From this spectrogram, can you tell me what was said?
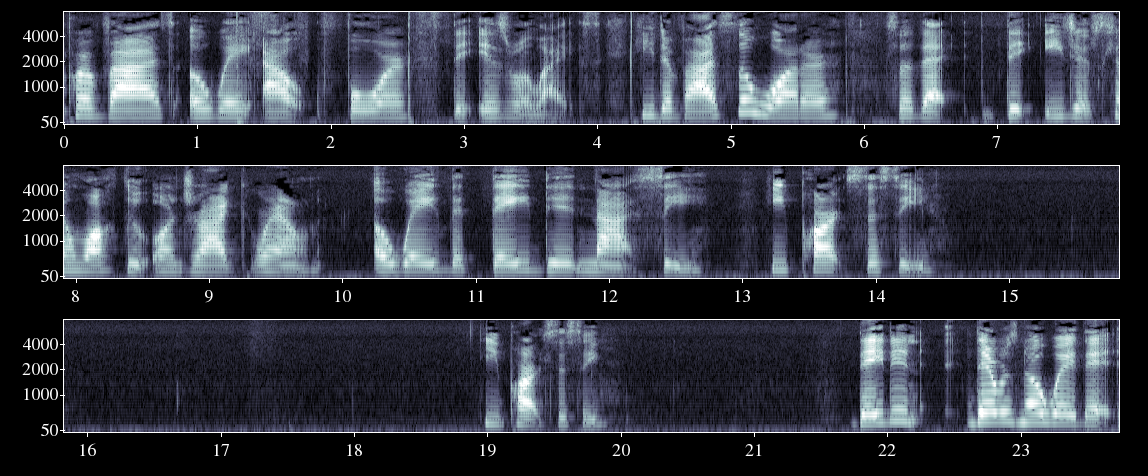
provides a way out for the Israelites. He divides the water so that the Egypts can walk through on dry ground, a way that they did not see. He parts the sea. He parts the sea. They didn't there was no way that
